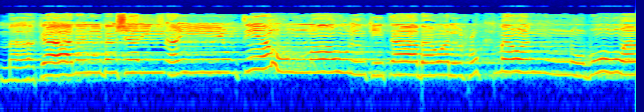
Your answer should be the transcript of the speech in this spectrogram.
ما كان لبشر أن الْحُكْمَ وَالنُّبُوَّةَ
